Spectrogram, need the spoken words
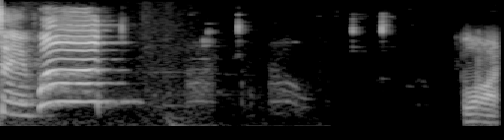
Say what? What?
